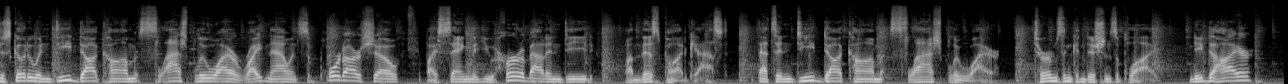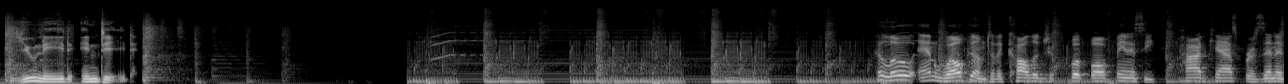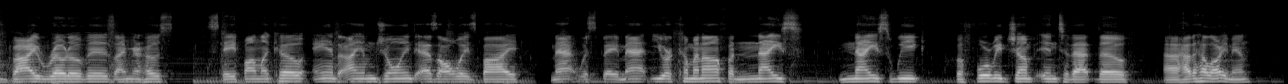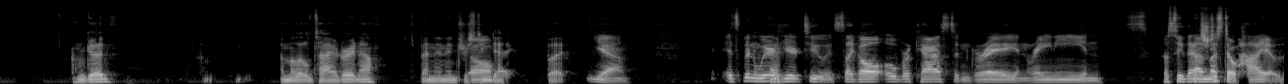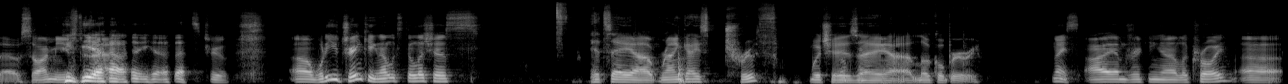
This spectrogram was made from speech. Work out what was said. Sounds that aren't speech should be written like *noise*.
Just go to Indeed.com slash BlueWire right now and support our show by saying that you heard about Indeed on this podcast. That's Indeed.com slash BlueWire. Terms and conditions apply. Need to hire? You need Indeed. Hello and welcome to the College Football Fantasy Podcast presented by RotoViz. I'm your host, Stefan Lako, and I am joined as always by Matt Wispe. Matt, you are coming off a nice, nice week. Before we jump into that, though, uh, how the hell are you, man? I'm good. I'm a little tired right now. It's been an interesting Oh. day, but Yeah. It's been weird here too. It's like all overcast and gray and rainy and I'll see that's I'm a- just Ohio though, so I'm used to *laughs* that. yeah, yeah, that's true. Uh, what are you drinking? That looks delicious. It's a uh, Rhinegeist Truth, which is a uh, local brewery. Nice. I am drinking a Lacroix, uh,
